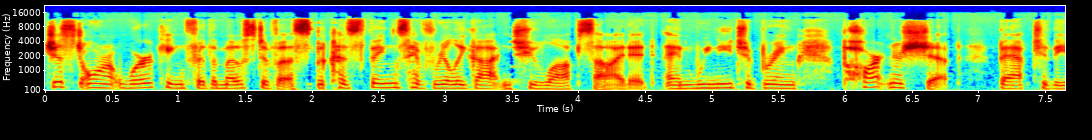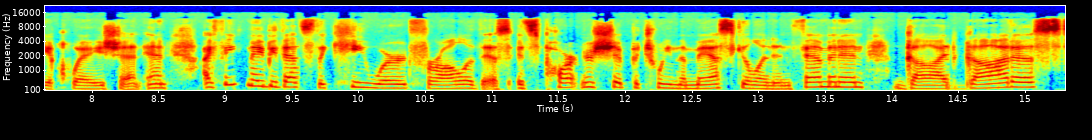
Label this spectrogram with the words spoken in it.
just aren't working for the most of us because things have really gotten too lopsided. And we need to bring partnership back to the equation. And I think maybe that's the key word for all of this. It's partnership between the masculine and feminine, God, goddess,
